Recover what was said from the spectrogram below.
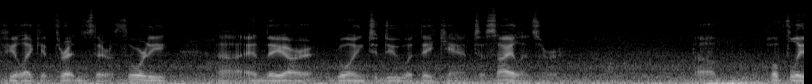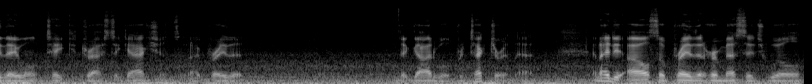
feel like it threatens their authority, uh, and they are going to do what they can to silence her. Um, hopefully, they won't take drastic actions, and I pray that that God will protect her in that. And I, do, I also pray that her message will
